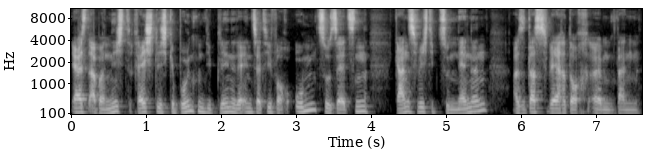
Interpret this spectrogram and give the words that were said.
Er ist aber nicht rechtlich gebunden, die Pläne der Initiative auch umzusetzen. Ganz wichtig zu nennen. Also das wäre doch ähm, dann,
